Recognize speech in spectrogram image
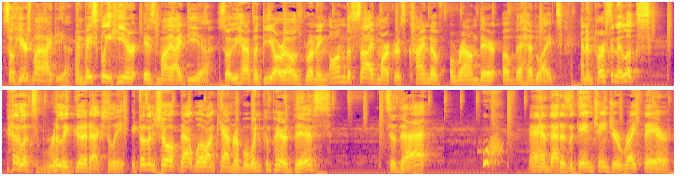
So here's my idea. And basically here is my idea. So you have the DRLs running on the side markers kind of around there of the headlights. And in person it looks it looks really good actually. It doesn't show up that well on camera, but when you compare this to that, whew, man, that is a game changer right there.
